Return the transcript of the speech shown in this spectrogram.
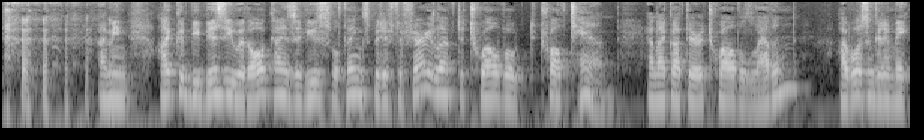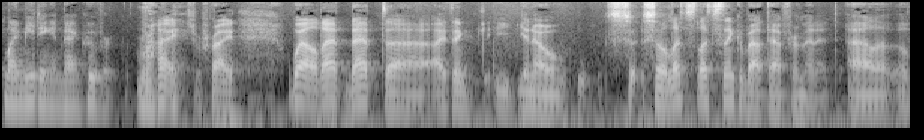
I mean, I could be busy with all kinds of useful things, but if the ferry left at 12, 1210 and I got there at 1211, I wasn't going to make my meeting in Vancouver. Right, right. Well, that that uh, I think you know. So, so, let's let's think about that for a minute. Uh,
